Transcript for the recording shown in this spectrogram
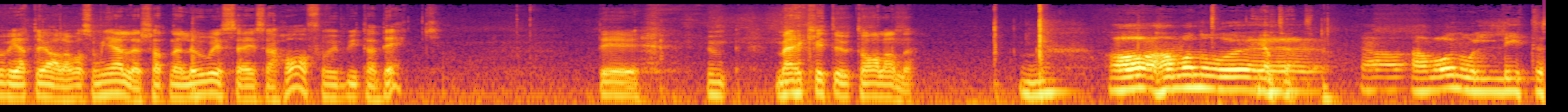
då vet ju alla vad som gäller. Så att när Louis säger så här, "Ha, får vi byta däck? Det är märkligt uttalande. Ja, han var nog... Helt eh, rätt. Ja, han var nog lite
